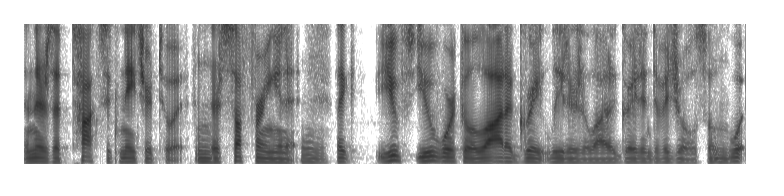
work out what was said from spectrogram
And there's a toxic nature to it. There's suffering in it. Like you've you've worked with a lot of great leaders, a lot of great individuals. So what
